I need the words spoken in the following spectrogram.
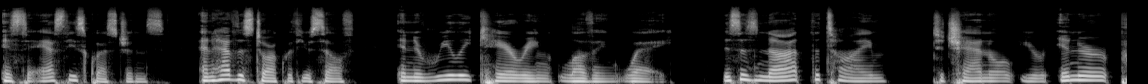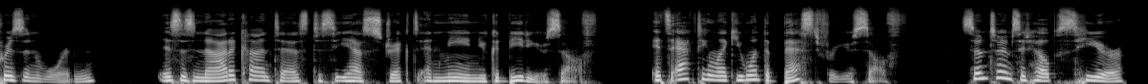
is to ask these questions and have this talk with yourself in a really caring, loving way. This is not the time to channel your inner prison warden this is not a contest to see how strict and mean you could be to yourself. It's acting like you want the best for yourself. Sometimes it helps here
